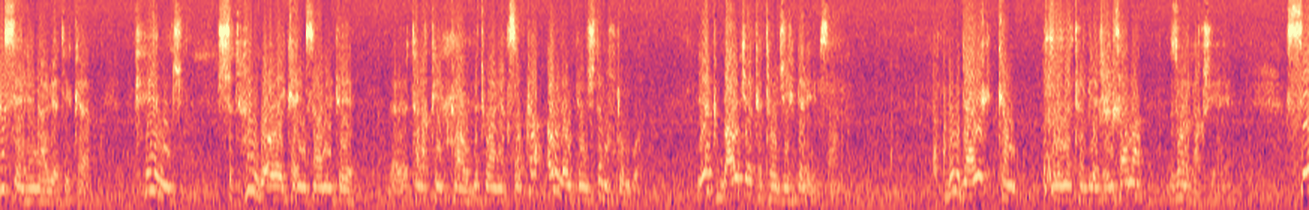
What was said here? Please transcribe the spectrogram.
كسه هناويتي ك پنج شت هنگو اوي كإنساني پي ترقيب كاو بتواني قصب كا او لو پنجتا محروم بوا يك باوكي كتوجيه غير انسان دو دايك كم ظلمة تربية انسانا زۆر نەقشی هەیە. سێ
